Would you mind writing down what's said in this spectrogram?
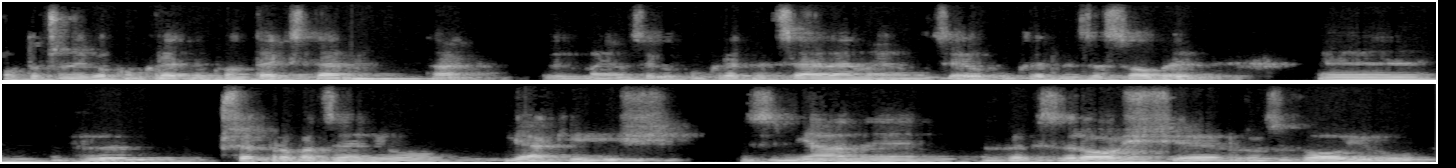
otoczonego konkretnym kontekstem, tak? mającego konkretne cele, mającego konkretne zasoby, E, w przeprowadzeniu jakiejś zmiany we wzroście, w rozwoju.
